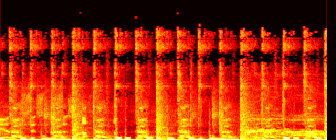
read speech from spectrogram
Cool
